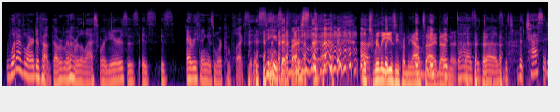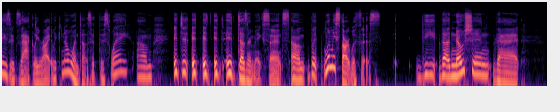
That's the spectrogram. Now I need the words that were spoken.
what I've learned about government over the last four years is is is everything is more complex than it seems at first. Looks really but easy from the outside, it, doesn't it? it? does, it does. But, but Chastity's exactly right. Like no one does it this way. Um, it, ju- it it it it doesn't make sense. Um, but let me start with this: the the notion that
